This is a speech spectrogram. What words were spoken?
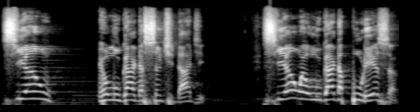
Sião é o lugar da santidade. Sião é o lugar da pureza.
